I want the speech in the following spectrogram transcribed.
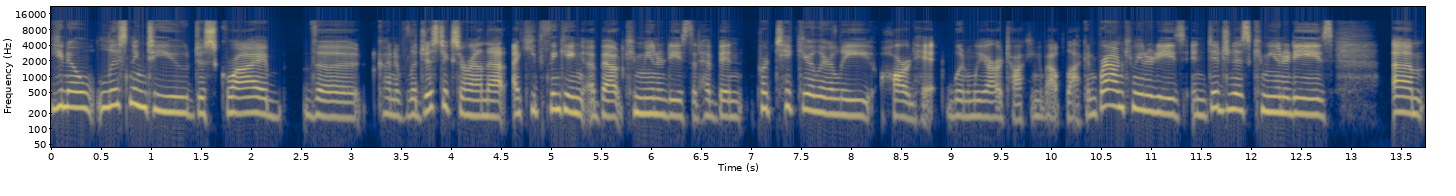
You know, listening to you describe the kind of logistics around that, I keep thinking about communities that have been particularly hard hit when we are talking about Black and Brown communities, Indigenous communities. Um,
